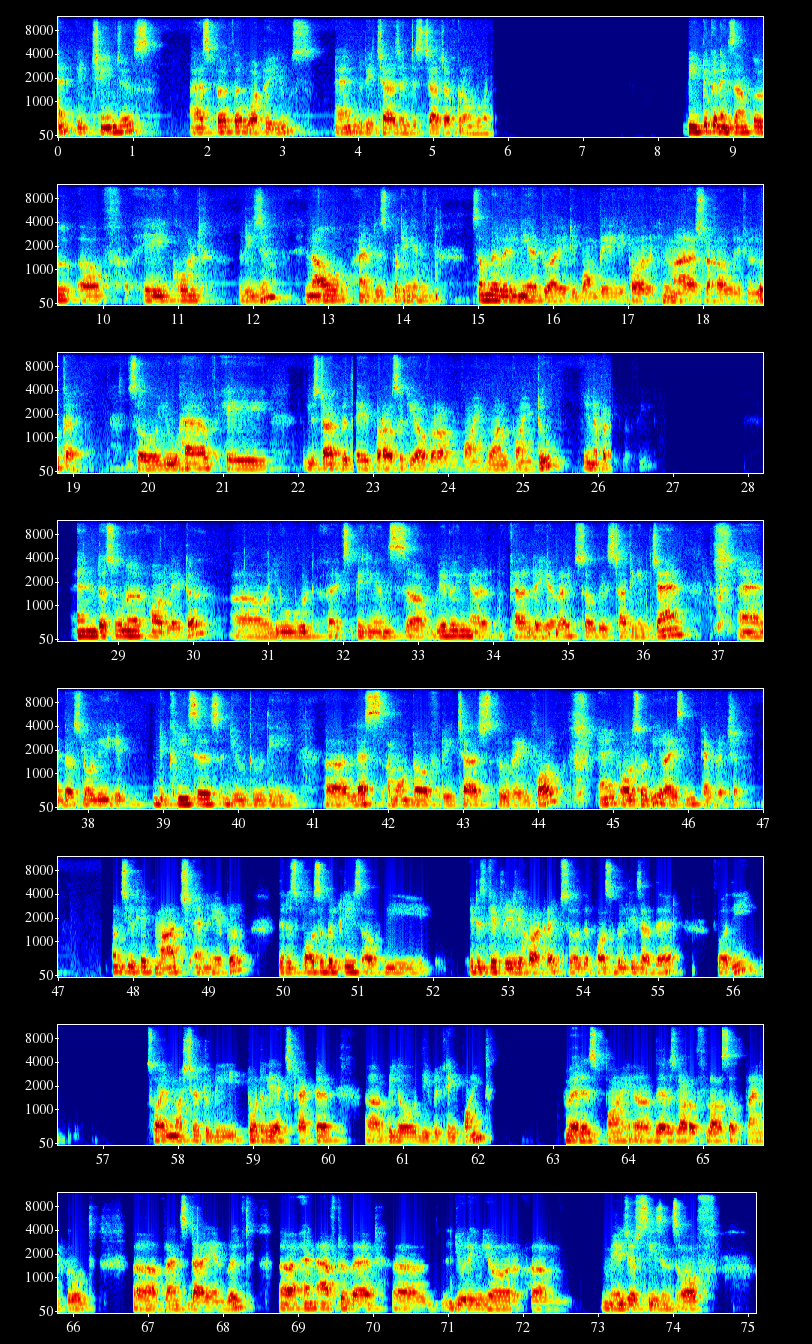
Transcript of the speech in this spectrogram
and it changes as per the water use and recharge and discharge of groundwater. We took an example of a cold region. Now I'm just putting in somewhere very near to IIT Bombay or in Maharashtra how it will look at. So you have a, you start with a porosity of around 0.1, 0.2 in a particular field. And uh, sooner or later, uh, you would uh, experience, um, we're doing a calendar year, right? So we're starting in Jan and uh, slowly it decreases due to the uh, less amount of recharge through rainfall and also the rising temperature. Once you hit March and April, there is possibilities of the, it is get really hot, right? So the possibilities are there for the soil moisture to be totally extracted uh, below the wilting point. Whereas point, uh, there is a lot of loss of plant growth uh, plants die and wilt. Uh, and after that uh, during your um, major seasons of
